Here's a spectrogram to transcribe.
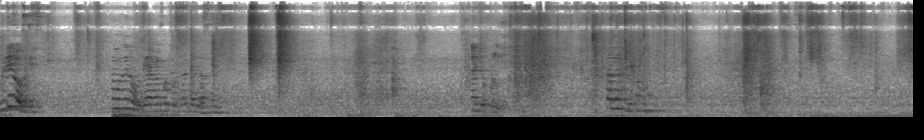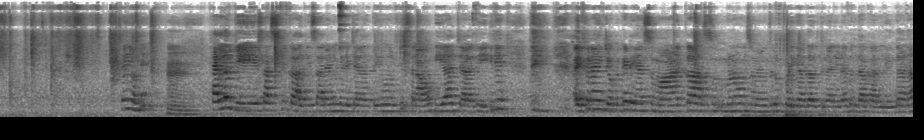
ਵੀਡੀਓ ਹੋ ਗਈ ਉਹ ਦਿਨ ਹੋ ਗਿਆ ਮੈਂ ਕੋਲ ਕਰ ਦਿੰਦਾ ਫੋਨ ਇਹ ਚੁੱਕ ਲਈ ਕਰ ਲੈ ਜੀ ਕੰਮ। ਹੋਣੀ ਹੂੰ ਹੈਲੋ ਜੀ ਸਤਿ ਸ਼੍ਰੀ ਅਕਾਲ ਜੀ ਸਾਰਿਆਂ ਨੂੰ ਮੇਰੇ ਚੈਨਲ ਤੇ। ਹੋਰ ਤੁਸੀਂ ਸੁਣਾਓ ਕੀ ਹਾਲ ਚਾਲ? ਠੀਕ ਜੀ? ਇੱਥੇ ਨਾ ਅਸੀਂ ਚੁੱਕ ਕੇ ਡਿਆ ਸਮਾਨ ਘਰ ਸ- ਬਣਾਉਣ ਸਮੇਂ ਮਤਲਬ ਬੜੀਆਂ ਗਲਤੀਆਂ ਜਿਹੜਾ ਬੰਦਾ ਕਰ ਲੈਂਦਾ ਨਾ।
